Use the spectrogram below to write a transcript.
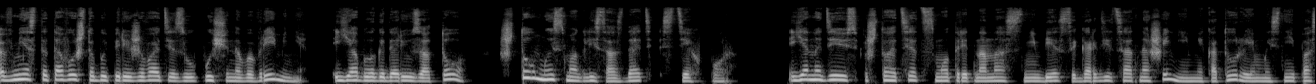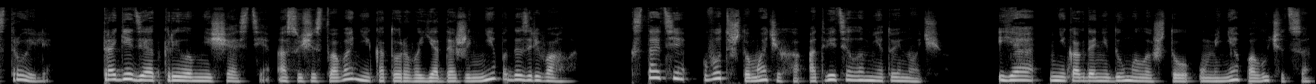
Вместо того, чтобы переживать из-за упущенного времени, я благодарю за то, что мы смогли создать с тех пор. Я надеюсь, что отец смотрит на нас с небес и гордится отношениями, которые мы с ней построили. Трагедия открыла мне счастье, о существовании которого я даже не подозревала. Кстати, вот что мачеха ответила мне той ночью. Я никогда не думала, что у меня получится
